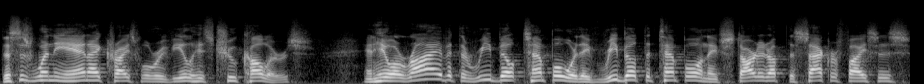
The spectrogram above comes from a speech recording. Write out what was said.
This is when the Antichrist will reveal his true colors and he'll arrive at the rebuilt temple where they've rebuilt the temple and they've started up the sacrifices.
